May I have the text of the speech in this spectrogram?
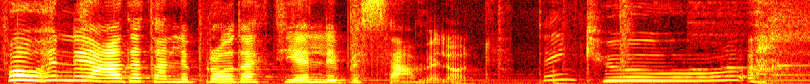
فهو هن عادة ال product يلي بستعملهم. thank you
